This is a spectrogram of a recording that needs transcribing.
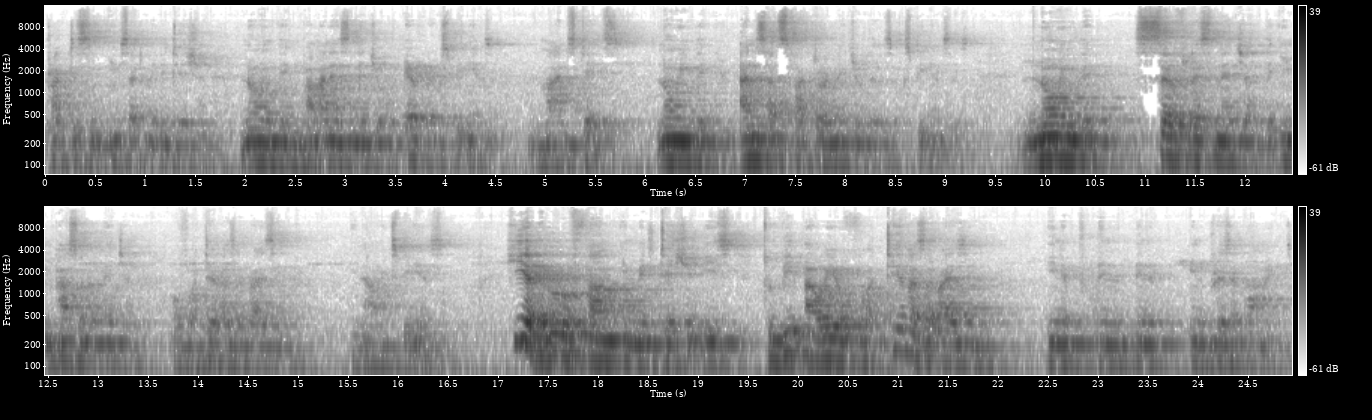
practicing insight meditation, knowing the impermanence nature of every experience, mind states, knowing the unsatisfactory nature of those experiences, knowing the selfless nature, the impersonal nature of whatever is arising in our experience. Here, the rule of thumb in meditation is to be aware of whatever is arising in a, in, in, a, in a present moment.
